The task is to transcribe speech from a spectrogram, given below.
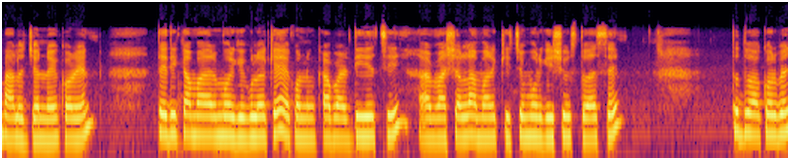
ভালোর জন্যই করেন। তো এদিকে আমার মুরগিগুলোকে এখন খাবার দিয়েছি। আর মাসাল্লাহ আমার কিছু মুরগি সুস্থ আছে। তো দোয়া করবেন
